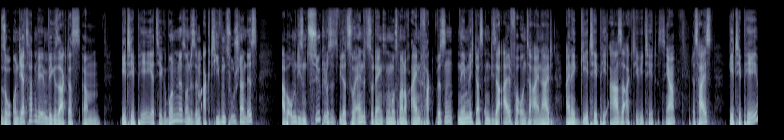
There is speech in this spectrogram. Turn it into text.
So, und jetzt hatten wir eben, wie gesagt, dass ähm, GTP jetzt hier gebunden ist und es im aktiven Zustand ist. Aber um diesen Zyklus jetzt wieder zu Ende zu denken, muss man noch einen Fakt wissen, nämlich, dass in dieser Alpha-Untereinheit eine GTPase-Aktivität ist. Ja? Das heißt, GTP,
